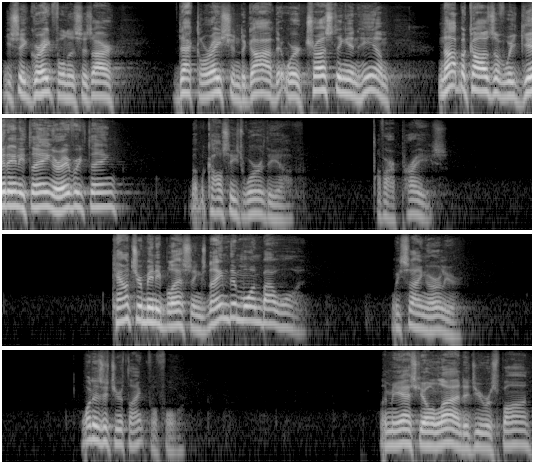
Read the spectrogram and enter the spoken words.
You see, gratefulness is our declaration to God that we're trusting in Him, not because of we get anything or everything, but because He's worthy of, of our praise. Count your many blessings, name them one by one. We sang earlier. What is it you're thankful for? Let me ask you online did you respond?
